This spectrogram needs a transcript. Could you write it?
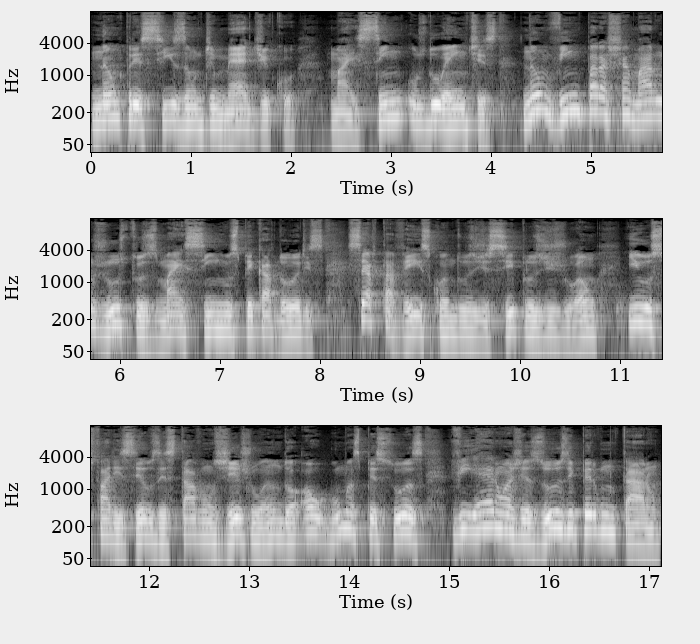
não precisam de médico, mas sim os doentes. Não vim para chamar os justos, mas sim os pecadores. Certa vez, quando os discípulos de João e os fariseus estavam jejuando, algumas pessoas vieram a Jesus e perguntaram:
